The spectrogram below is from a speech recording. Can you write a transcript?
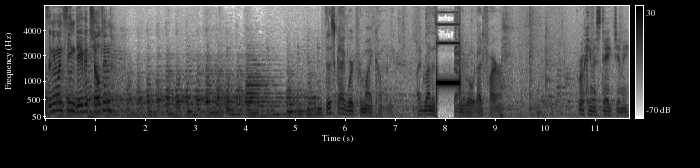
Has anyone seen David Chilton? This guy worked for my company, I'd run his down the road. I'd fire him. Rookie mistake, Jimmy.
